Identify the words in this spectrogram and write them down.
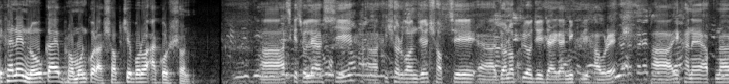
এখানে নৌকায় ভ্রমণ করা সবচেয়ে বড় আকর্ষণ। আজকে চলে আসছি কিশোরগঞ্জের সবচেয়ে জনপ্রিয় যে জায়গা নিকলি হাওরে। এখানে আপনার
